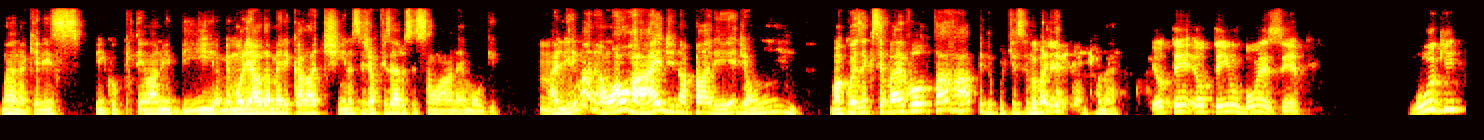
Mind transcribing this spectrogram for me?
mano, aqueles picos que tem lá no Ibira, Memorial da América Latina, vocês já fizeram sessão lá, né, Mug? Uhum. Ali, mano, é um all-ride na parede, é um, uma coisa que você vai voltar rápido, porque você não Eu vai tenho- ter tempo, né? Eu tenho, eu tenho um bom exemplo. Mug,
